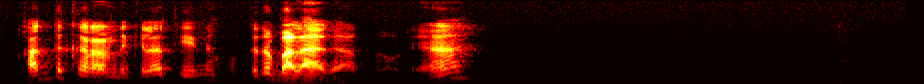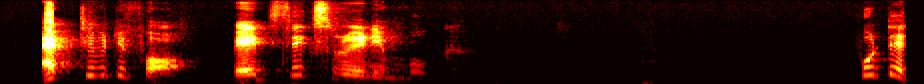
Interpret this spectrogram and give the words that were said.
මොකද්ද කරන්න කියලා තියෙන්නේ හොඳට බලා ගන්න ඕනේ ඈ activity 4 page 6 reading book put a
